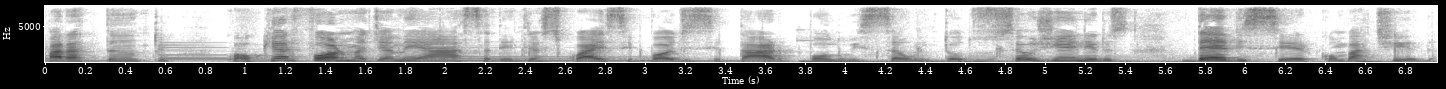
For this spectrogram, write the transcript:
Para tanto, qualquer forma de ameaça, dentre as quais se pode citar poluição em todos os seus gêneros, deve ser combatida.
